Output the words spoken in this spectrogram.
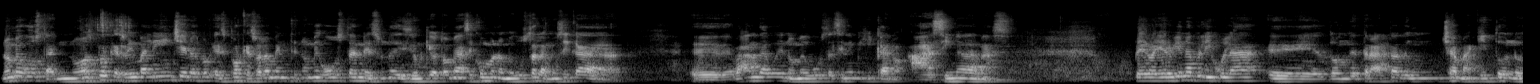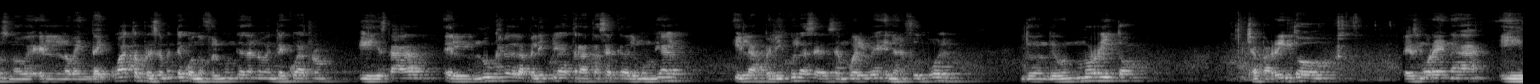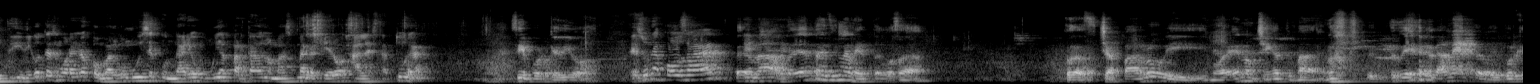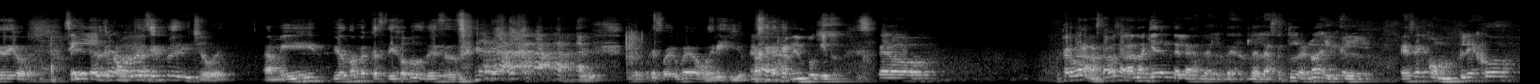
No me gusta. No es porque soy malinche, no es porque, es porque solamente no me gustan. Es una decisión que yo tomé, así como no me gusta la música eh, de banda, güey, no me gusta el cine mexicano. Así nada más. Pero ayer vi una película eh, donde trata de un chamaquito en los el 94, precisamente cuando fue el Mundial del 94. Y está el núcleo de la película trata acerca del Mundial. Y la película se desenvuelve en el fútbol, donde un morrito, chaparrito, tez morena, y, digo tez moreno como algo muy secundario, muy apartado, nomás me refiero a la estatura. Sí, porque digo... Es una cosa... Pero nada, ya te decir la neta, o sea o sea, chaparro y moreno, chinga tu madre, ¿no? la neta, güey, porque digo, sí, es como yo siempre he dicho, güey. A mí Dios no me castigó dos veces. porque soy medio güerillo. un poquito. Pero, pero bueno, estamos hablando aquí de, la, de, de la, estatura, ¿no? El, el, ese complejo,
